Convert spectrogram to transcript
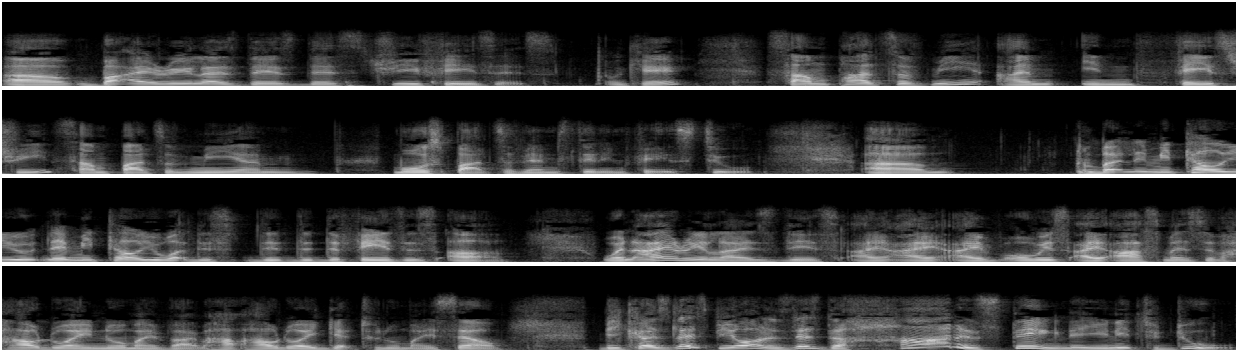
um, but I realize there's there's three phases. Okay, some parts of me I'm in phase three. Some parts of me I'm most parts of me I'm still in phase two. Um, but let me tell you let me tell you what this the, the, the phases are. When i realized this I, I i've always i ask myself how do i know my vibe? How, how do i get to know myself? Because let's be honest that's the hardest thing that you need to do.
